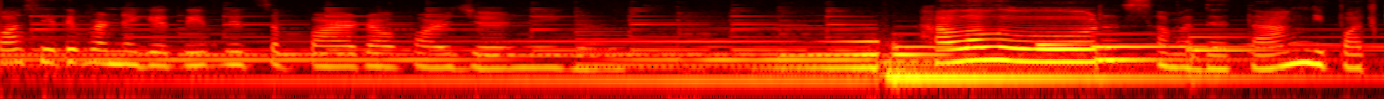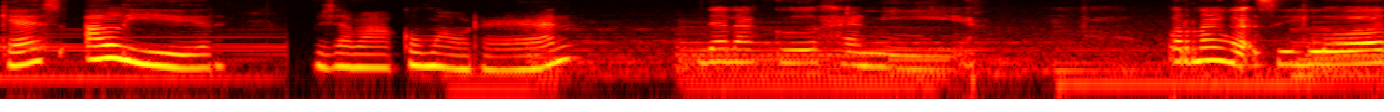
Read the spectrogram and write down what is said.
positive or negative it's a part of our journey guys. Halo lur. Selamat datang di podcast Alir. Bersama aku Mauren. Dan aku Hani. Pernah nggak sih lur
